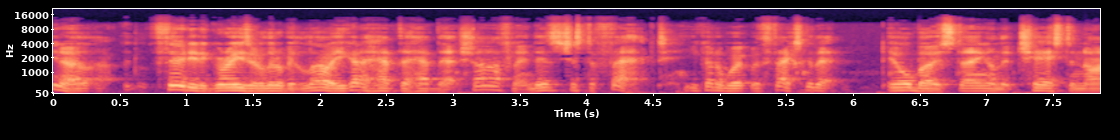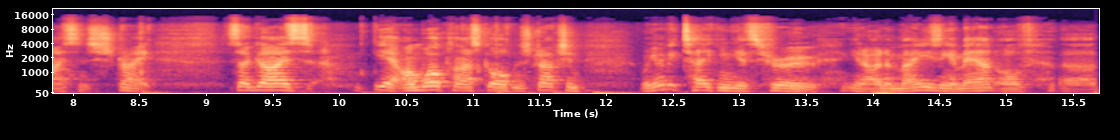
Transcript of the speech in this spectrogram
you know, 30 degrees or a little bit lower. You're going to have to have that shaft lean. That's just a fact. You've got to work with facts. Look at that elbow staying on the chest and nice and straight. So, guys, yeah, on World Class Golf Instruction, we're going to be taking you through, you know, an amazing amount of uh,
